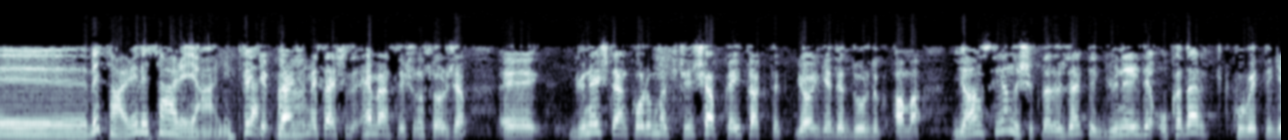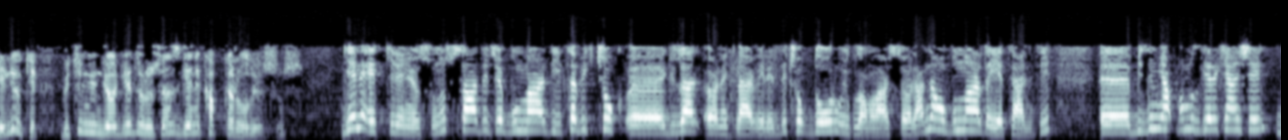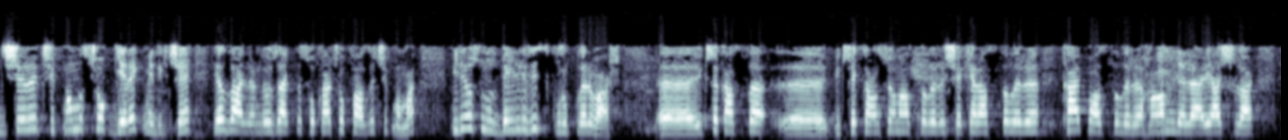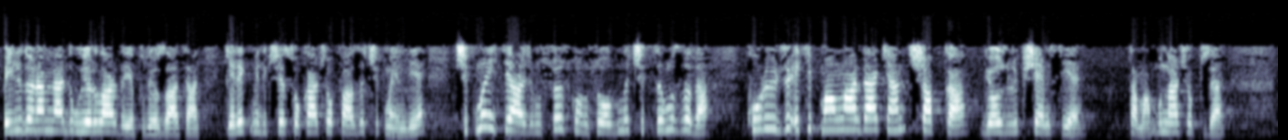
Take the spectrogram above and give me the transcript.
vesaire vesaire yani. Peki Hı ben hı. şimdi mesela size, hemen size şunu soracağım. Ee, güneşten korunmak için şapkayı taktık, gölgede durduk ama yansıyan ışıklar özellikle güneyde o kadar kuvvetli geliyor ki bütün gün gölgede durursanız gene kapkara oluyorsunuz. Gene etkileniyorsunuz. Sadece bunlar değil. Tabii ki çok e, güzel örnekler verildi. Çok doğru uygulamalar söylendi ama bunlar da yeterli değil. E, bizim yapmamız gereken şey dışarı çıkmamız çok gerekmedikçe yaz aylarında özellikle sokağa çok fazla çıkmamak. Biliyorsunuz belli risk grupları var. E, yüksek hasta, e, yüksek tansiyon hastaları, şeker hastaları, kalp hastaları, hamileler, yaşlılar. Belli dönemlerde uyarılar da yapılıyor zaten. Gerekmedikçe sokağa çok fazla çıkmayın diye. Çıkma ihtiyacımız söz konusu olduğunda çıktığımızda da koruyucu ekipmanlar derken şapka, gözlük, şemsiye. Tamam bunlar çok güzel.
